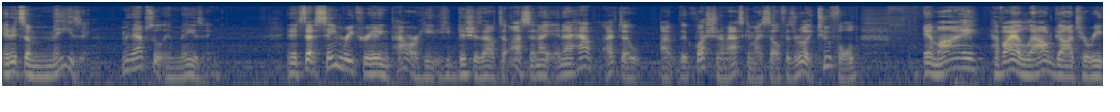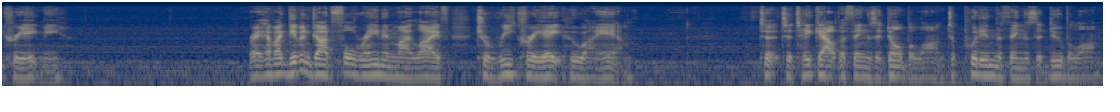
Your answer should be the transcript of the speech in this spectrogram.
And it's amazing. I mean, absolutely amazing. And it's that same recreating power he, he dishes out to us. And I and I have I have to the question I'm asking myself is really twofold. Am I have I allowed God to recreate me? Right? Have I given God full reign in my life to recreate who I am? to, to take out the things that don't belong, to put in the things that do belong?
